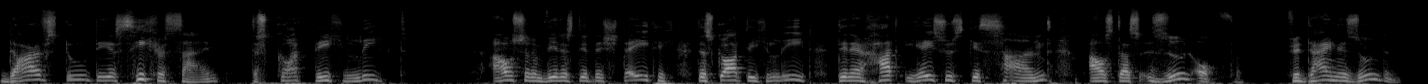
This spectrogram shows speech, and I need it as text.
darfst du dir sicher sein, dass Gott dich liebt. Außerdem wird es dir bestätigt, dass Gott dich liebt, denn er hat Jesus gesandt als das Sühnopfer für deine Sünden.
